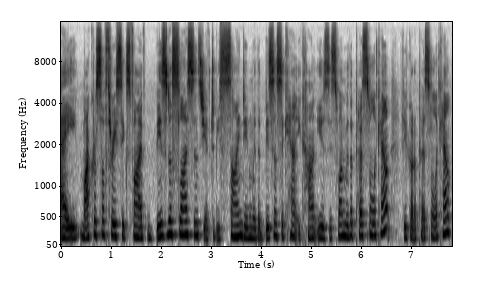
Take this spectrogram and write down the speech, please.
a Microsoft 365 business license. You have to be signed in with a business account. You can't use this one with a personal account. If you've got a personal account,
